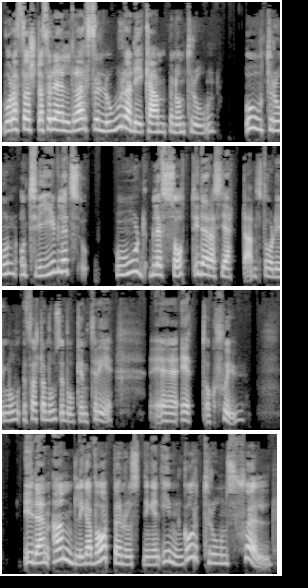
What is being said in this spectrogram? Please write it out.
Våra första föräldrar förlorade i kampen om tron. Otron och tvivlets ord blev sått i deras hjärtan, står det i Första Moseboken 3, 1 eh, och 7. I den andliga vapenrustningen ingår trons sköld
